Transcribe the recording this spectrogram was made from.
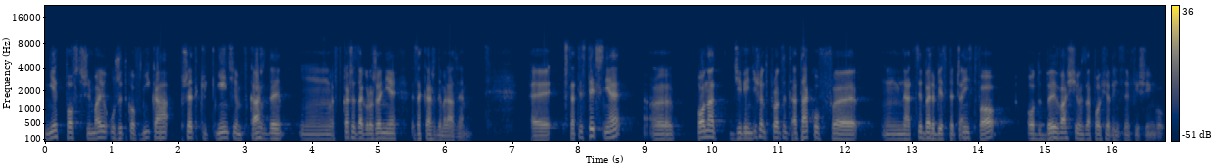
nie powstrzymają użytkownika przed kliknięciem w, każdy, mm, w każde zagrożenie za każdym razem. Statystycznie ponad 90% ataków na cyberbezpieczeństwo odbywa się za pośrednictwem phishingu.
